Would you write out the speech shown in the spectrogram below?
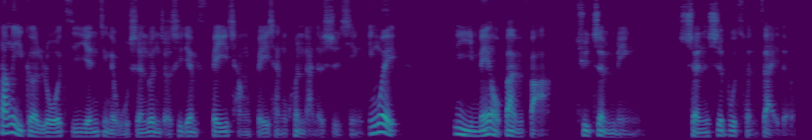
当一个逻辑严谨的无神论者是一件非常非常困难的事情，因为你没有办法去证明神是不存在的，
